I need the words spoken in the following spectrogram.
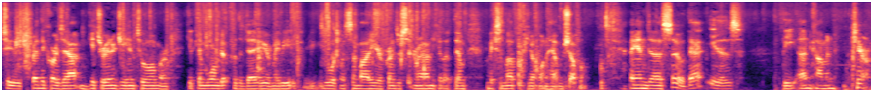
to spread the cards out and get your energy into them, or get them warmed up for the day, or maybe you're working with somebody, your friends are sitting around, you can let them mix them up if you don't want to have them shuffle. And uh, so that is the uncommon tarot.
